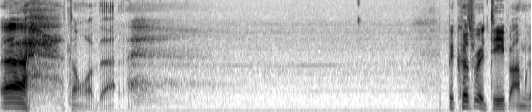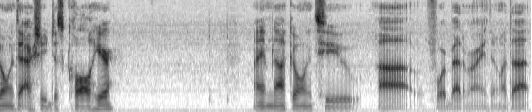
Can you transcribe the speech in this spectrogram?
Ah, don't love that. Because we're deep, I'm going to actually just call here. I am not going to uh, 4-bet him or anything like that.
